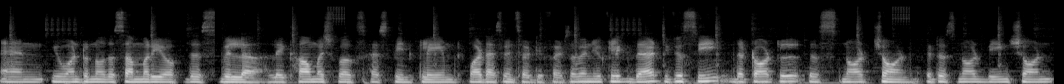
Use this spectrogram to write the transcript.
and you want to know the summary of this villa, like how much works has been claimed, what has been certified. So when you click that, if you see the total is not shown, it is not being shown.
